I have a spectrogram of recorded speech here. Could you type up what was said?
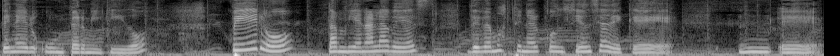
tener un permitido, pero también a la vez debemos tener conciencia de que mm, eh,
